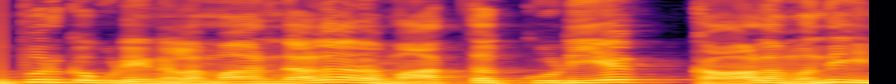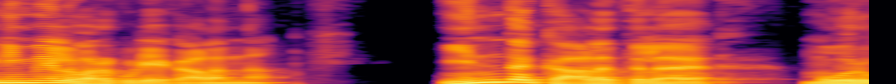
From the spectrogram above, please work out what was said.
உப்பு இருக்கக்கூடிய நிலமாக இருந்தாலும் அதை மாற்றக்கூடிய காலம் வந்து இனிமேல் வரக்கூடிய காலம்தான். இந்த காலத்தில் ஒரு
